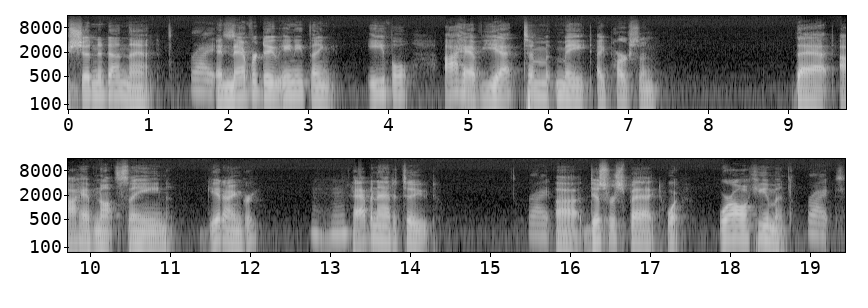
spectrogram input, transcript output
shouldn't have done that, Right. and never do anything evil." I have yet to m- meet a person that I have not seen get angry, have an attitude, right. uh, disrespect. We're, we're all human Right.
